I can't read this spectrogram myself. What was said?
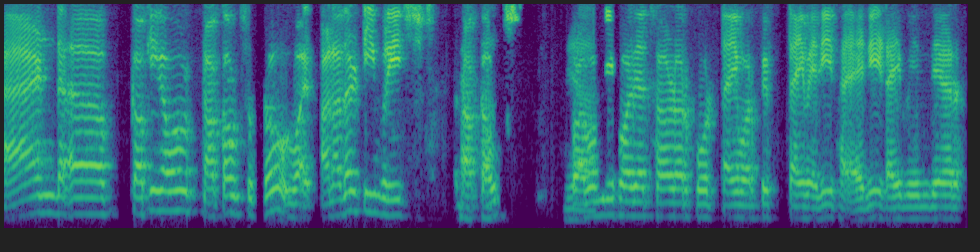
And uh, talking about knockouts, Supro, what- another team reached knockouts Yeah. probably for their third or fourth time or fifth time any th- any time in their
